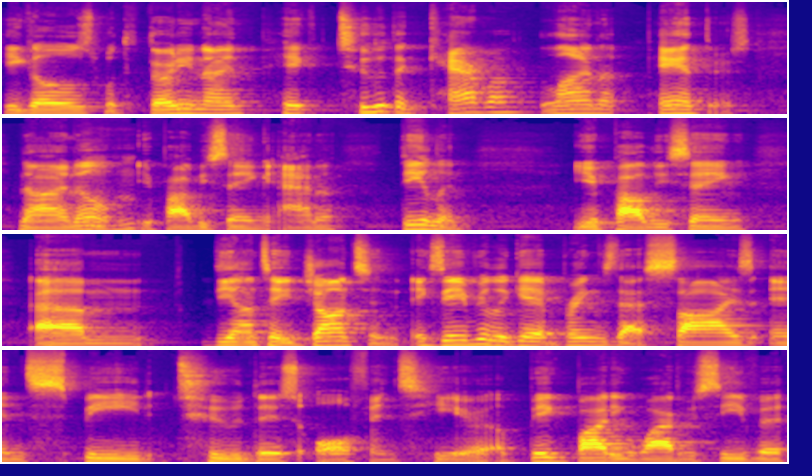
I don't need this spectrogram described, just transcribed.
He goes with the 39th pick to the Carolina Panthers. Now, I know Mm-hmm. you're probably saying Adam Thielen. You're probably saying um, Diontae Johnson. Xavier Legette brings that size and speed to this offense here. A big body wide receiver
